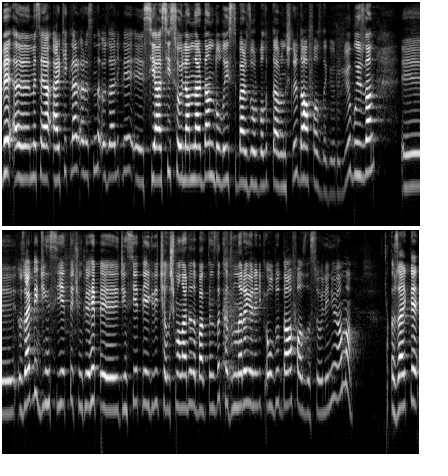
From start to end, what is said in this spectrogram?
Ve e, mesela erkekler arasında özellikle e, siyasi söylemlerden dolayı siber zorbalık davranışları daha fazla görülüyor. Bu yüzden e, özellikle cinsiyette çünkü hep e, cinsiyetle ilgili çalışmalarda da baktığınızda kadınlara yönelik olduğu daha fazla söyleniyor ama özellikle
